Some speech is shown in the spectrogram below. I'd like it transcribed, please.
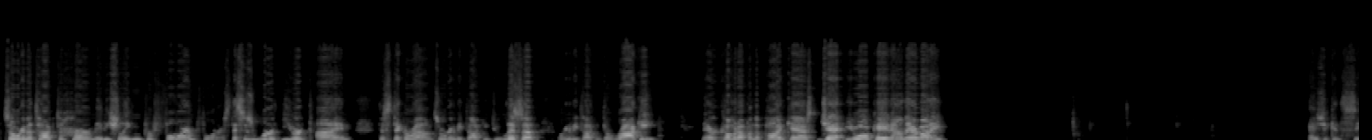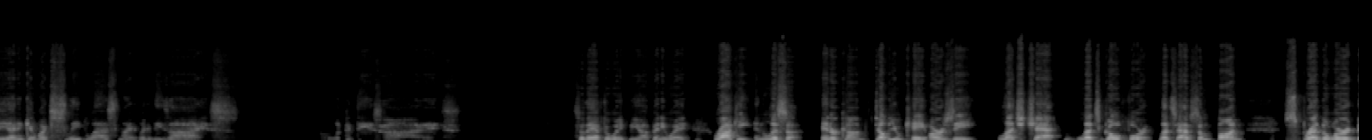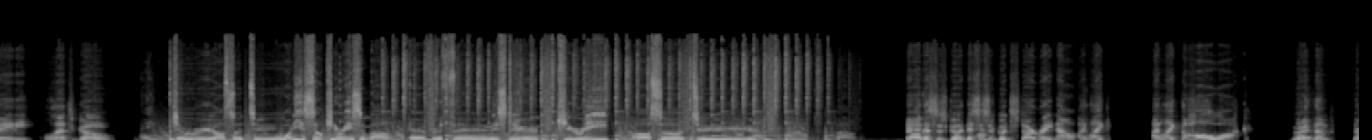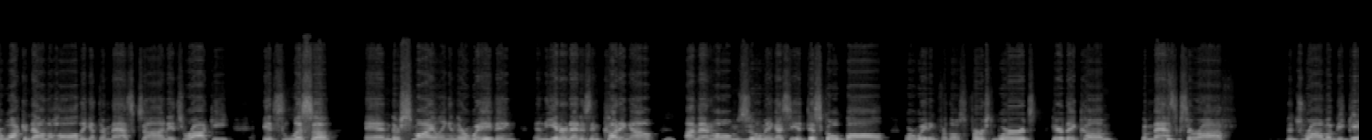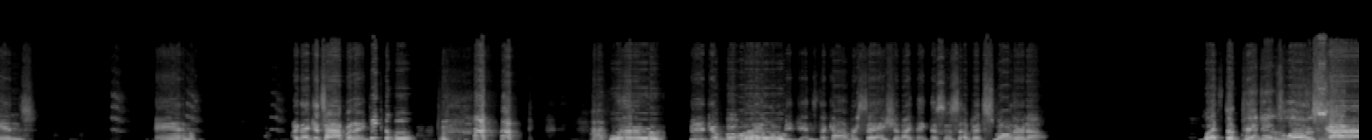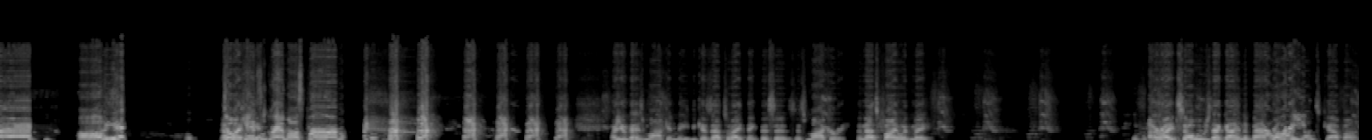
So we're going to talk to her. Maybe she'll even perform for us. This is worth your time to stick around. So we're going to be talking to Lissa. We're going to be talking to Rocky. They're coming up on the podcast. Jet, you okay down there, buddy? As you can see, I didn't get much sleep last night. Look at these eyes. Look at these eyes. So they have to wake me up. Anyway, Rocky and Lissa, Entercom, WKRZ. Let's chat. Let's go for it. Let's have some fun. Spread the word, baby. Let's go. Curiosity. What are you so curious about? Everything, Mr. Curiosity. Oh, this is good. This is a good start right now. I like, I like the hall walk. Look Right. at them. They're walking down the hall. They got their masks on. It's Rocky. It's Lissa. And they're smiling and they're waving. and the internet isn't cutting out. I'm at home zooming. I see a disco ball. We're waiting for those first words. Here they come. The masks are off. The drama begins. And I think it's happening. Peekaboo. Woo! Peekaboo begins the conversation. I think this is a bit smoother now. Let the pigeons loose. Ah! Oh yeah. That Don't might be- cancel grandma's perm. Are you guys mocking me? Because that's what I think this is. It's mockery. And that's fine with me. All right. So who's that guy in the background with are the dunce cap on?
